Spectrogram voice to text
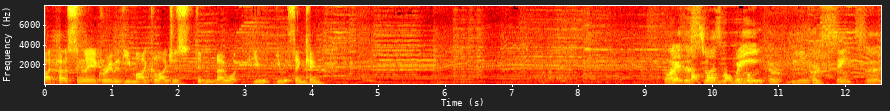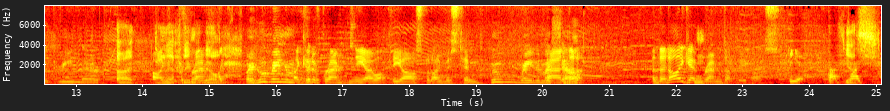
I personally agree with you, Michael. I just didn't know what you you were thinking. So I Yeah, either that's stole what Robert Wayne or Ween or Saints uh, Green there. all right. I, Try to update my bill. I, Wait, who rained him? I could have rammed Neo up the arse, but I missed him. Who rained in my And shell? then, and then I get Hmm. rammed up the arse. yeah. That's Yes. why.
